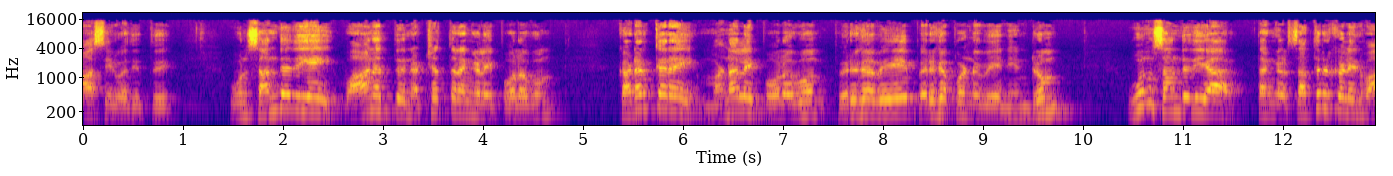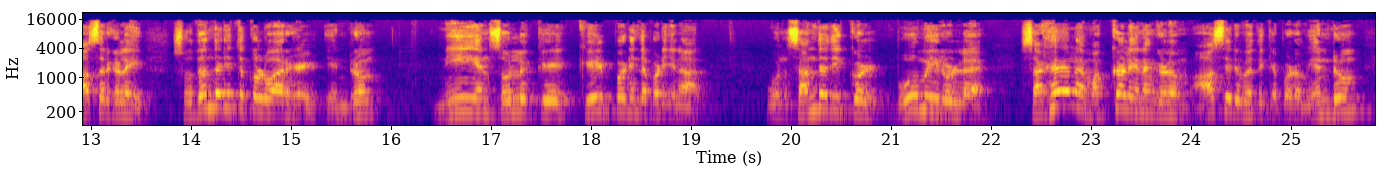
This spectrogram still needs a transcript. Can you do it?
ஆசீர்வதித்து உன் சந்ததியை வானத்து நட்சத்திரங்களைப் போலவும் கடற்கரை மணலைப் போலவும் பெருகவே பெருக பண்ணுவேன் என்றும் உன் சந்ததியார் தங்கள் சத்துருக்களின் வாசல்களை சுதந்திரித்துக் கொள்வார்கள் என்றும் நீ என் சொல்லுக்கு கீழ்ப்படிந்தபடியினால் உன் சந்ததிக்குள் பூமியிலுள்ள சகல மக்கள் இனங்களும் ஆசீர்வதிக்கப்படும் என்றும்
